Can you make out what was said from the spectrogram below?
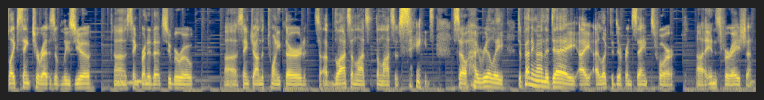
like Saint Therese of Lisieux, uh, Saint Bernadette Soubirous, uh, St. John the 23rd, so, uh, lots and lots and lots of saints. So I really, depending on the day, I, I look to different saints for uh, inspiration,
